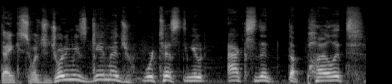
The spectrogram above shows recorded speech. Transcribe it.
Thank you so much for joining me. This GameEdged. We're testing out Accident the Pilot.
